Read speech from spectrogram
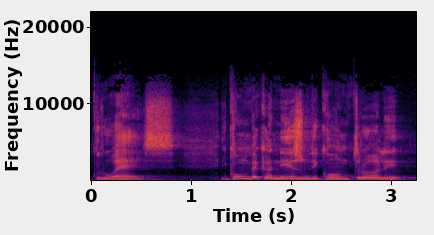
cruéis. E com um mecanismo de controle,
